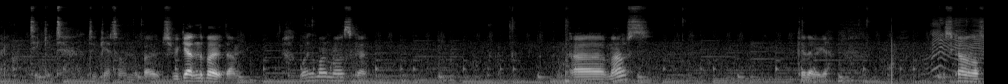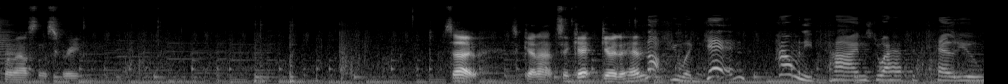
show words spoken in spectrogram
a ticket to get on the boat. Should we get on the boat then? Where did my mouse go? Uh, mouse? Okay, there we go. Just kind of lost my mouse on the screen. So, let's get that ticket, give it to him. Not you again! How many times do I have to tell you?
